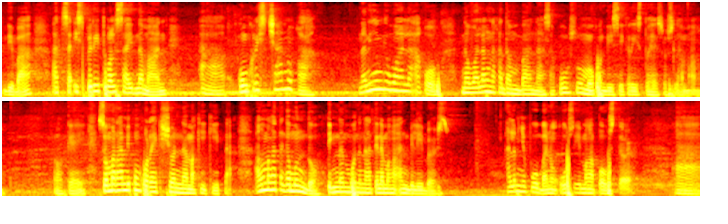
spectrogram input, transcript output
'Di ba? At sa spiritual side naman, ah, kung kristyano ka, naniniwala ako na walang nakadambana sa puso mo kundi si Kristo Jesus lamang. Okay. So marami pong correction na makikita. Ang mga taga-mundo, tingnan muna natin ang mga unbelievers. Alam niyo po ba nung uso yung mga poster, ah,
